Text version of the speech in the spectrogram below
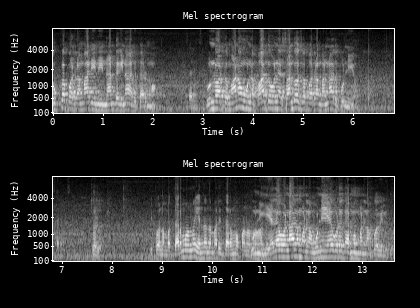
துக்கப்படுற மாதிரி நீ நடந்துக்கினா அது கர்மம். சரிங்க சார். இன்னொருத்த மனம் உன்னை பார்த்த உடனே சந்தோஷப்படுற மாதிரினா அது புண்ணியம். சரிங்க சார். சொல்லு. இப்போ நம்ம தர்மம்னா எந்தெந்த மாதிரி தர்மம் பண்ணணும்? நீ எதை ஒன்றாலும் பண்ணலாம். உன்னையே கூட தர்மம் பண்ணலாம் கோவிலுக்கு.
